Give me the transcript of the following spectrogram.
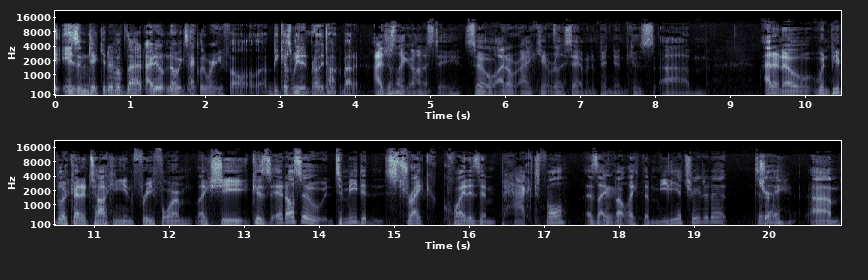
it is indicative of that. I don't know exactly where you fall uh, because we didn't really talk about it. I just like honesty, so I don't. I can't really say I have an opinion because um, I don't know when people are kind of talking in free form, like she, because it also to me didn't strike quite as impactful as I mm. felt like the media treated it today. Sure. Um,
